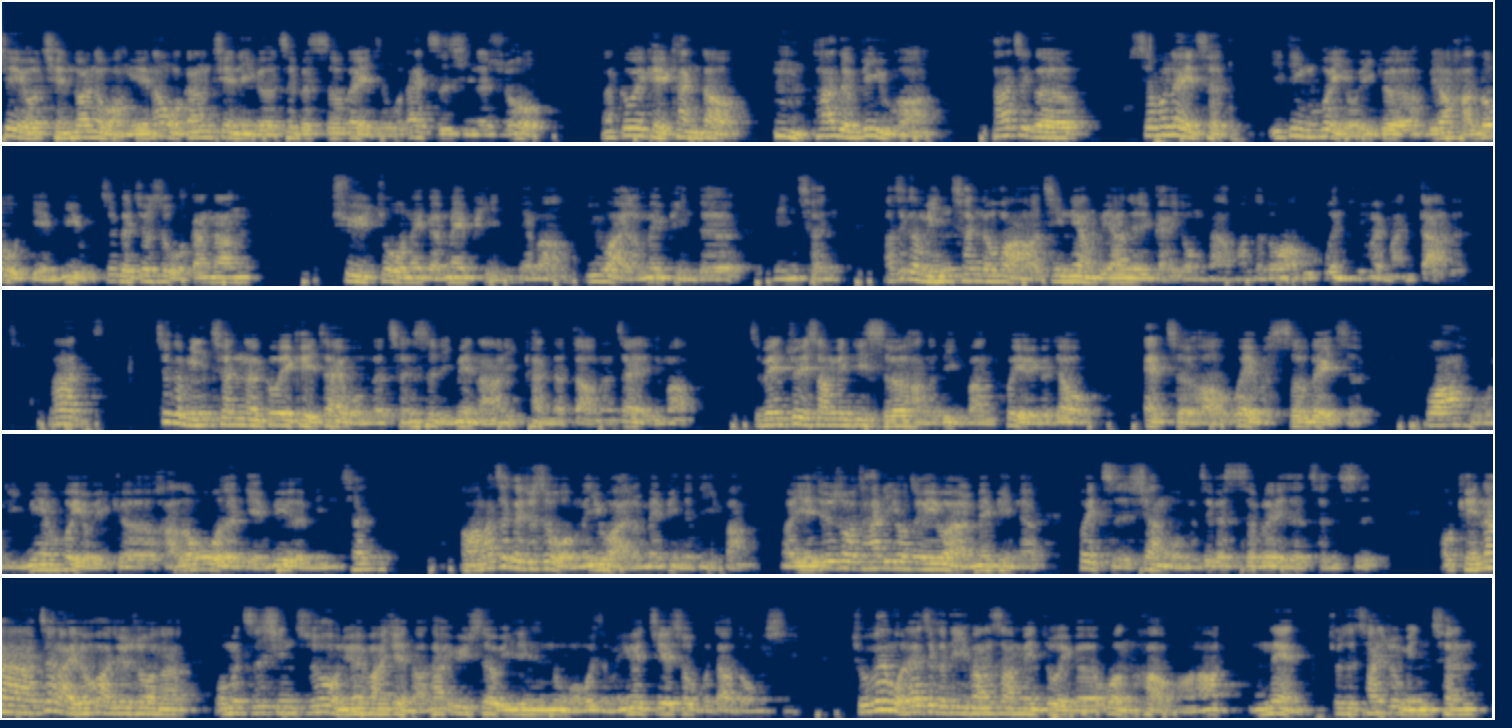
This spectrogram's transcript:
借由前端的网页，那我刚建了一个这个 servlet，我在执行的时候，那各位可以看到，嗯，它的 view 哈，它这个 servlet 一定会有一个比较 hello 点 view，这个就是我刚刚去做那个 mapping 有没有 UI 的 mapping 的名称，那这个名称的话哈，尽量不要去改动它，否则的话问题会蛮大的。那这个名称呢，各位可以在我们的城市里面哪里看得到呢？在什么这边最上面第十二行的地方，会有一个叫 at 哈 wave servlet 刮弧里面会有一个 hello world 点 view 的名称，啊，那这个就是我们 URL mapping 的地方啊，也就是说它利用这个 URL mapping 呢，会指向我们这个 servlet 的城市。OK，那再来的话就是说呢，我们执行之后你会发现啊，它预设一定是 null，为什么？因为接收不到东西。除非我在这个地方上面做一个问号啊，然后 name 就是参数名称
